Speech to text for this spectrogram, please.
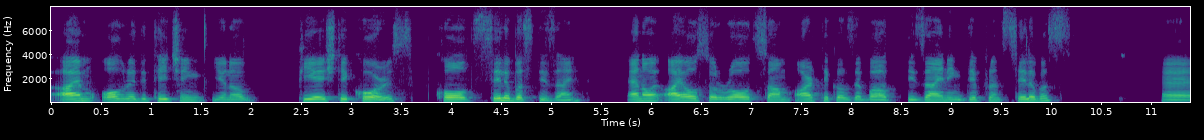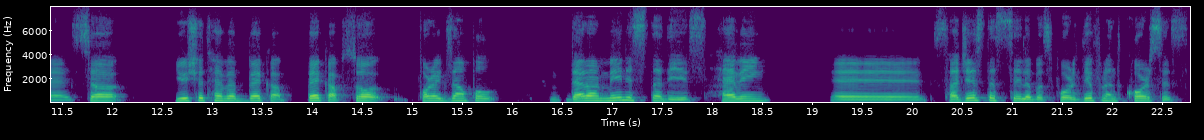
I'm already teaching, you know, PhD course called syllabus design. And I, also wrote some articles about designing different syllabus. Uh, so you should have a backup backup. So for example, there are many studies having uh, suggest a syllabus for different courses,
